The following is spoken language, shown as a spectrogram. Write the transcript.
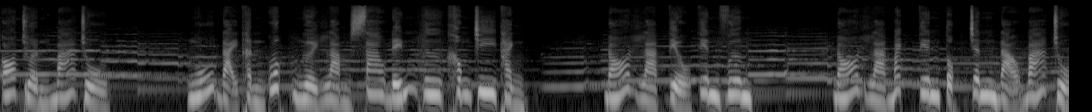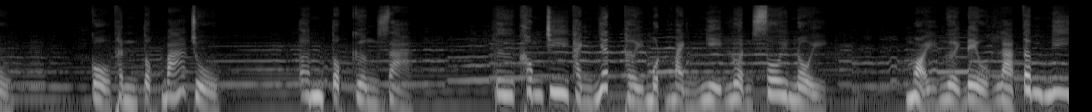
Có chuẩn bá chủ. Ngũ đại thần quốc người làm sao đến hư không chi thành. Đó là tiểu tiên vương. Đó là bách tiên tộc chân đảo bá chủ. Cổ thần tộc bá chủ. Âm tộc cường giả. Tư không chi thành nhất thời một mảnh nghị luận sôi nổi. Mọi người đều là tâm nghi.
